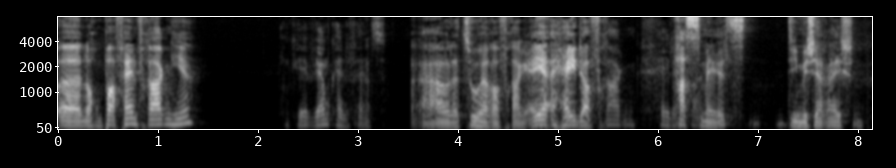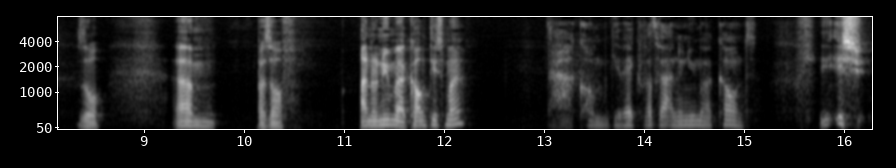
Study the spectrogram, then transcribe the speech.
äh, noch ein paar Fanfragen hier. Okay, wir haben keine Fans. Ah, oder Zuhörerfragen, äh, Haterfragen, Haterfragen. Hassmails, die mich erreichen. So, ähm, pass auf. Anonymer Account diesmal. Ah, komm, geh weg. Was für ein anonymer Account. Ich,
